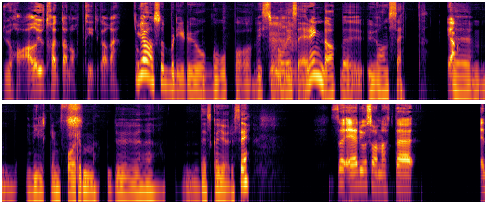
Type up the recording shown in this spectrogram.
du har jo trødd den opp tidligere. Ja, så blir du jo god på visualisering, da, uansett Ja. eh, hvilken form du, det skal gjøres i. Så er det jo sånn at eh,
